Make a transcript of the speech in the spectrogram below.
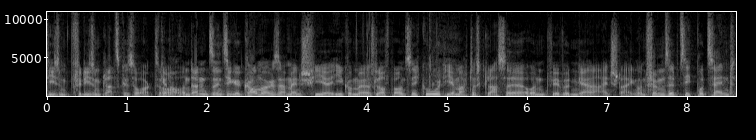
diesen, für diesen Platz gesorgt. So. Genau. Und dann sind sie gekommen und gesagt, Mensch, hier E-Commerce läuft bei uns nicht gut, ihr macht das klasse und wir würden gerne einsteigen. Und 75 Prozent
